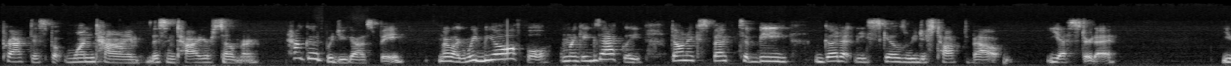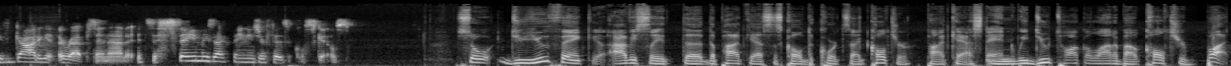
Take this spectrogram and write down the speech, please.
practice but one time this entire summer. How good would you guys be? And they're like, we'd be awful. I'm like, exactly. Don't expect to be good at these skills we just talked about yesterday. You've got to get the reps in at it. It's the same exact thing as your physical skills. So, do you think? Obviously, the the podcast is called the Courtside Culture Podcast, and we do talk a lot about culture. But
